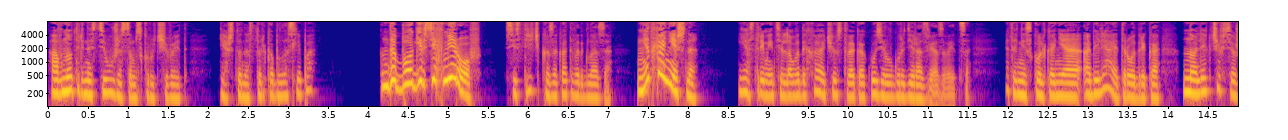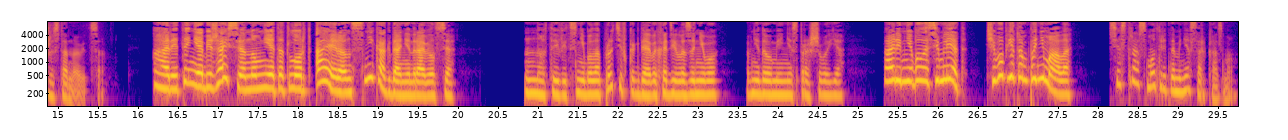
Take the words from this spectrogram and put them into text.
а внутренности ужасом скручивает. Я что, настолько была слепа? «Да боги всех миров!» Сестричка закатывает глаза. «Нет, конечно!» Я стремительно выдыхаю, чувствуя, как узел в груди развязывается. Это нисколько не обеляет Родрика, но легче все же становится. «Ари, ты не обижайся, но мне этот лорд Айронс никогда не нравился». «Но ты ведь не была против, когда я выходила за него?» — в недоумении спрашиваю я. «Ари, мне было семь лет! Чего б я там понимала?» Сестра смотрит на меня сарказмом.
